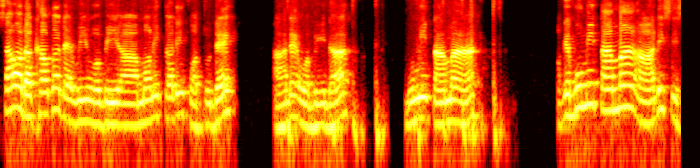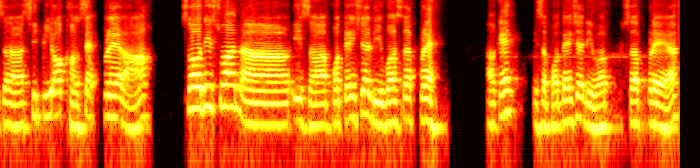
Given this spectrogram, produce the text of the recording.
some of the counter that we will be uh, monitoring for today, uh, that will be the Bumitama. Okay, Bumitama, uh, this is a CPO concept play. Uh. So this one uh, is a potential reversal play. Okay, it's a potential reversal play. Uh.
